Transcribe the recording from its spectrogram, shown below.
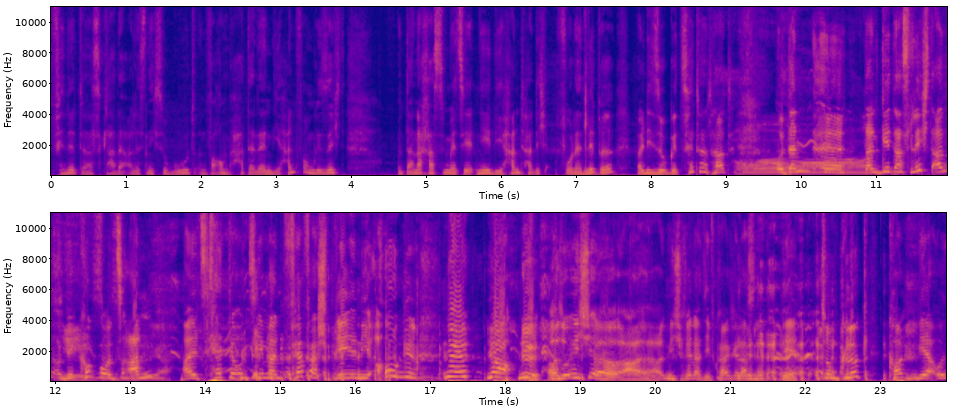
findet das gerade alles nicht so gut und warum hat er denn die Hand vom Gesicht? Und danach hast du mir erzählt, nee, die Hand hatte ich vor der Lippe, weil die so gezittert hat. Und dann, äh, dann geht das Licht an und wir Jesus gucken uns an, als hätte uns jemand Pfefferspray in die Augen. ge- Nö, ja, nö. Also ich äh, hat mich relativ kalt gelassen. Nee. Zum Glück konnten wir un-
